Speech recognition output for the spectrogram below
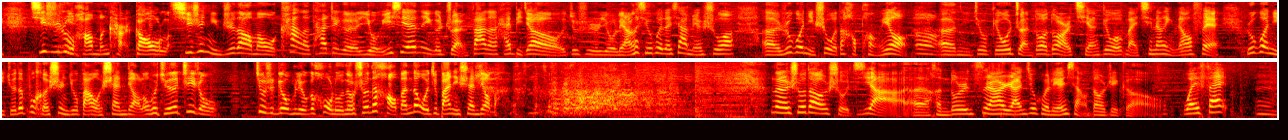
其实入行门槛高了。其实你知道吗？我看了他这个有一些那个转发的还比较就是有良心，会在下面说，呃，如果你是我的好朋友，嗯，呃，你就给我转多少多少钱，给我买清凉饮料费。如果你觉得不合适，你就把我删掉了。我觉得这种。就是给我们留个后路。那我说那好吧，那我就把你删掉吧。那说到手机啊，呃，很多人自然而然就会联想到这个 WiFi。嗯，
